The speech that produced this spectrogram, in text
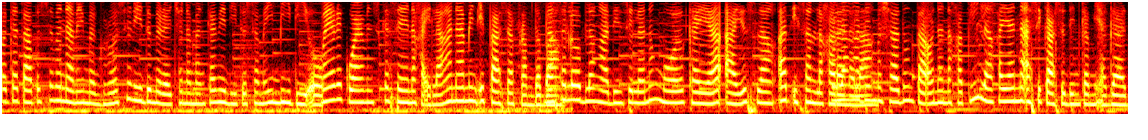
Pagkatapos naman namin mag-grocery, dumiretso naman kami dito sa may BDO. May requirements kasi na kailangan namin ipasa from the bank. Nasa loob lang nga din sila ng mall, kaya ayos lang at isang lakaran Wala na lang. din masyadong tao na nakapila, kaya naasikaso din kami agad.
